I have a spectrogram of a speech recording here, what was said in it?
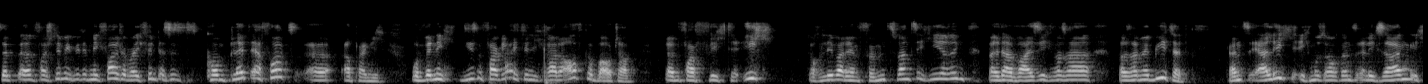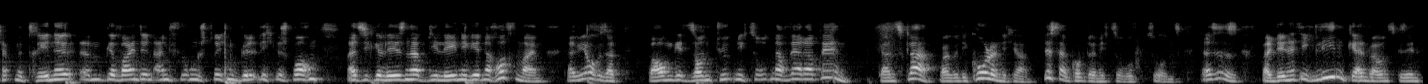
äh, verstehe mich bitte nicht falsch, aber ich finde, es ist komplett erfolgsabhängig. Und wenn ich diesen Vergleich, den ich gerade aufgebaut habe, dann verpflichte ich doch lieber den 25-Jährigen, weil da weiß ich, was er, was er mir bietet. Ganz ehrlich, ich muss auch ganz ehrlich sagen, ich habe eine Träne ähm, geweint, in Anführungsstrichen, bildlich gesprochen, als ich gelesen habe, die Lene geht nach Hoffenheim. Da habe ich auch gesagt, warum geht so ein Typ nicht zurück nach Werder Bremen? Ganz klar, weil wir die Kohle nicht haben. Deshalb kommt er nicht zurück zu uns. Das ist es. Weil den hätte ich liebend gern bei uns gesehen.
